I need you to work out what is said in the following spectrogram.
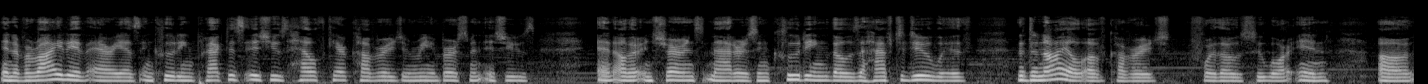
in a variety of areas, including practice issues, healthcare coverage, and reimbursement issues, and other insurance matters, including those that have to do with the denial of coverage for those who are in, uh,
